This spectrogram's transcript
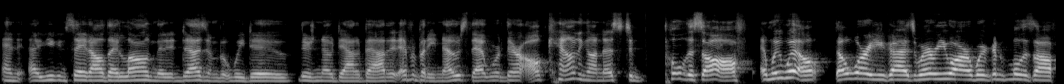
And uh, you can say it all day long that it doesn't but we do. There's no doubt about it. Everybody knows that. We're they're all counting on us to pull this off and we will. Don't worry you guys wherever you are we're going to pull this off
